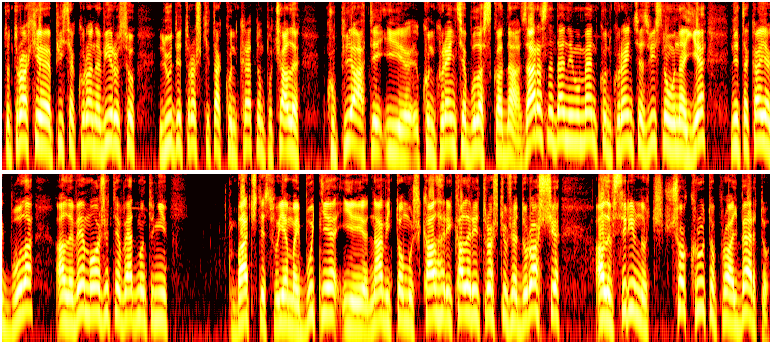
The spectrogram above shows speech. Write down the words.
то трохи після коронавірусу люди трошки так конкретно почали купляти, і конкуренція була складна. Зараз на даний момент конкуренція, звісно, вона є не така, як була, але ви можете в Едмонтоні бачити своє майбутнє і навіть тому ж Калгарі. Калгарі трошки вже дорожче, Але все рівно, що круто про Альберту.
